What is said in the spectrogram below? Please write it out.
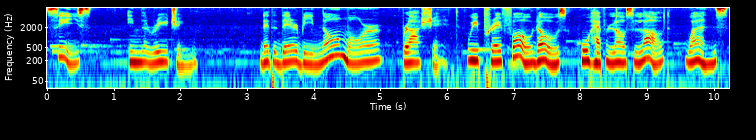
cease in the region. Let there be no more bloodshed. We pray for those who have lost loved ones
